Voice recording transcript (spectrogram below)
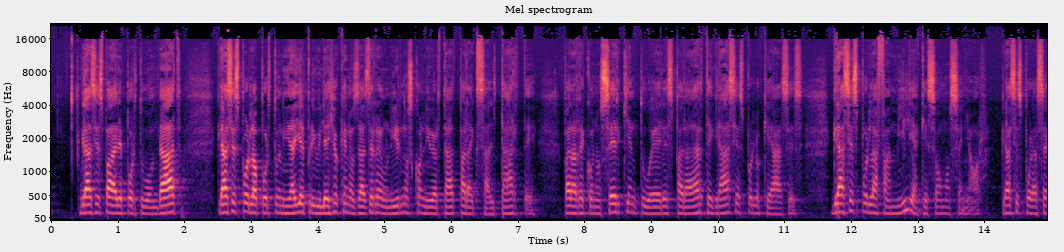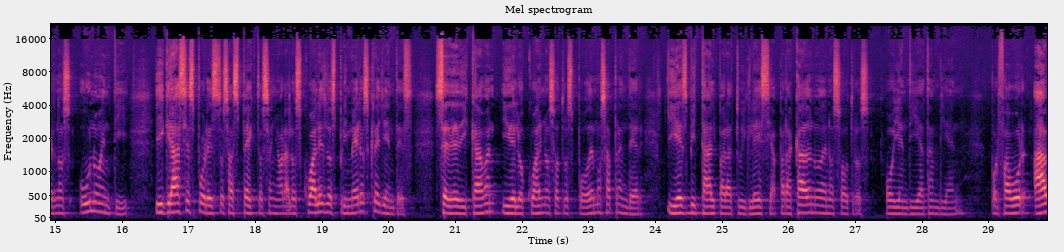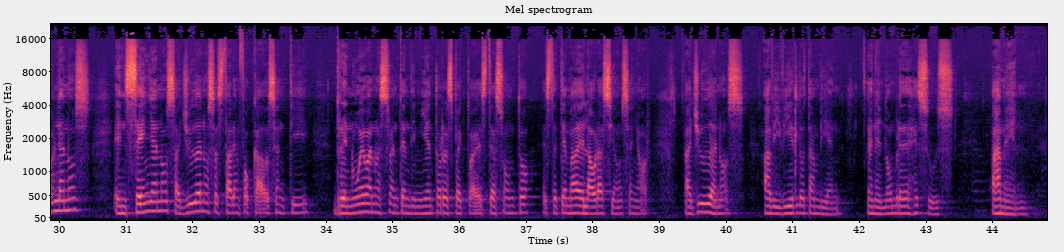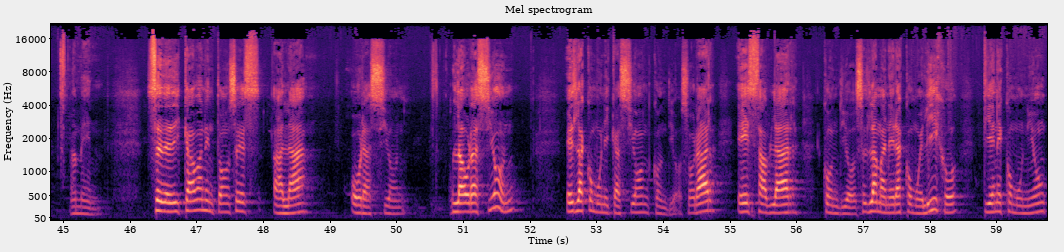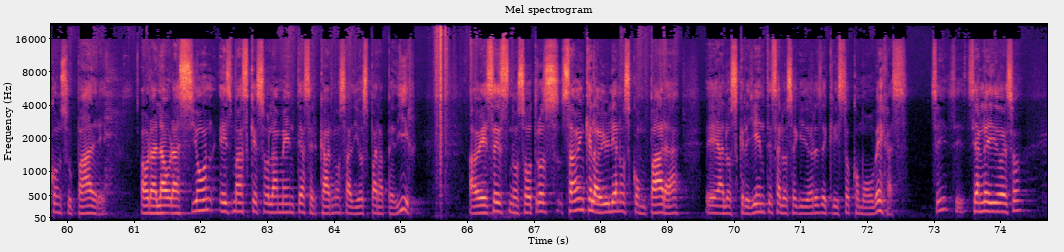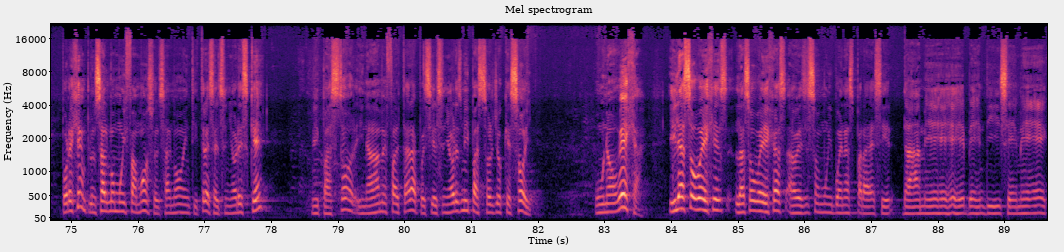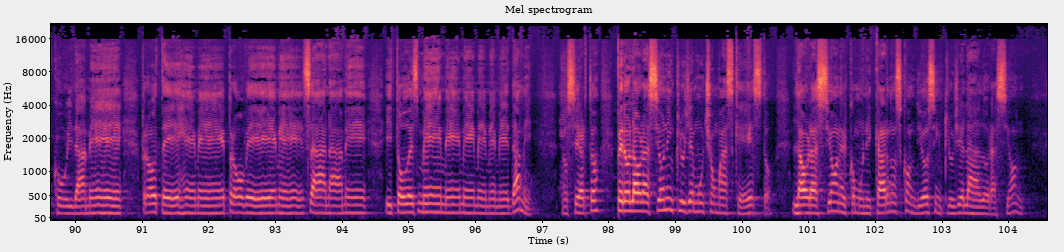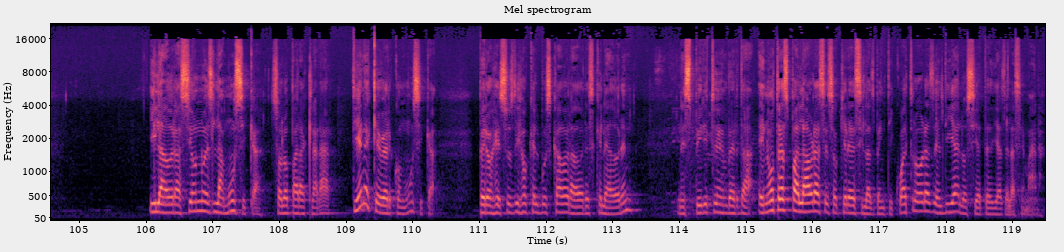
Gracias, Padre, por tu bondad. Gracias por la oportunidad y el privilegio que nos das de reunirnos con libertad para exaltarte, para reconocer quién tú eres, para darte gracias por lo que haces. Gracias por la familia que somos, Señor. Gracias por hacernos uno en ti. Y gracias por estos aspectos, Señor, a los cuales los primeros creyentes se dedicaban y de lo cual nosotros podemos aprender y es vital para tu iglesia, para cada uno de nosotros hoy en día también. Por favor, háblanos, enséñanos, ayúdanos a estar enfocados en ti, renueva nuestro entendimiento respecto a este asunto, este tema de la oración, Señor. Ayúdanos a vivirlo también. En el nombre de Jesús. Amén. Amén. Se dedicaban entonces a la oración. La oración es la comunicación con Dios. Orar es hablar con Dios. Es la manera como el Hijo tiene comunión con su Padre. Ahora, la oración es más que solamente acercarnos a Dios para pedir. A veces nosotros, saben que la Biblia nos compara eh, a los creyentes, a los seguidores de Cristo como ovejas. ¿Sí? ¿Se han leído eso? Por ejemplo, un salmo muy famoso, el Salmo 23. ¿El Señor es qué? Mi pastor y nada me faltará. Pues si el Señor es mi pastor, ¿yo qué soy? Una oveja. Y las ovejas, las ovejas a veces son muy buenas para decir, dame, bendíceme, cuídame, protégeme, provéeme, sáname, y todo es me, me, me, me, me, me, dame. ¿No es cierto? Pero la oración incluye mucho más que esto. La oración, el comunicarnos con Dios, incluye la adoración. Y la adoración no es la música, solo para aclarar. Tiene que ver con música pero Jesús dijo que Él busca adoradores que le adoren en espíritu y en verdad. En otras palabras, eso quiere decir las 24 horas del día los 7 días de la semana.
